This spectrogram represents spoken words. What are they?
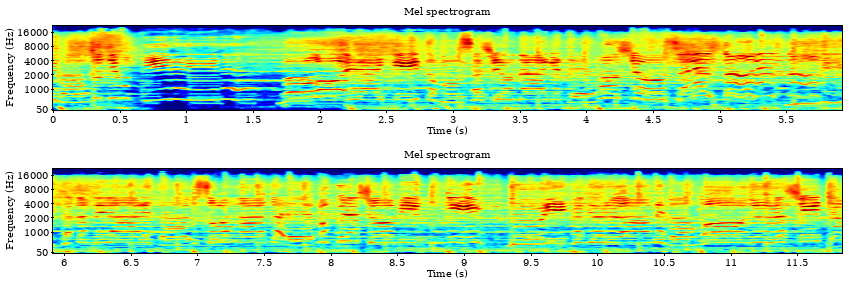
はとても綺麗でもう偉い人もさじを投げて星をさらした塗り固められた嘘は剥がれ僕ら庶民に降りかかる雨はもう濡らした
